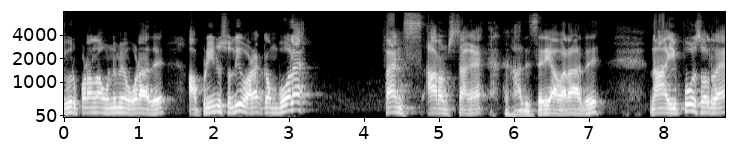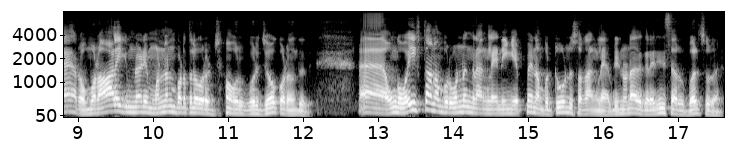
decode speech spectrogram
இவர் படம்லாம் ஒன்றுமே ஓடாது அப்படின்னு சொல்லி வழக்கம் போல் ஃபேன்ஸ் ஆரம்பிச்சிட்டாங்க. அது சரியாக வராது. நான் இப்போது சொல்கிறேன் ரொம்ப நாளைக்கு முன்னாடி மன்னன் படத்தில் ஒரு ஜோ ஒரு ஒரு ஜோக்கோட வந்தது. உங்கள் ஒய்ஃப் தான் நம்பர் ஒன்றுங்கிறாங்களே நீங்கள் எப்பவுமே நம்பர் டூன்னு சொல்கிறாங்களே அப்படின்னு அதுக்கு ரஜினி சார் ஒரு பதில் சொல்வார்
